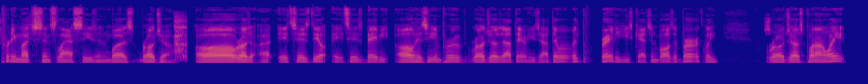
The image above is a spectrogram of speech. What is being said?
pretty much since last season was Rojo. Oh, Rojo, uh, it's his deal. It's his baby. Oh, has he improved? Rojo's out there. He's out there with Brady. He's catching balls at Berkeley. Rojo's put on weight.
